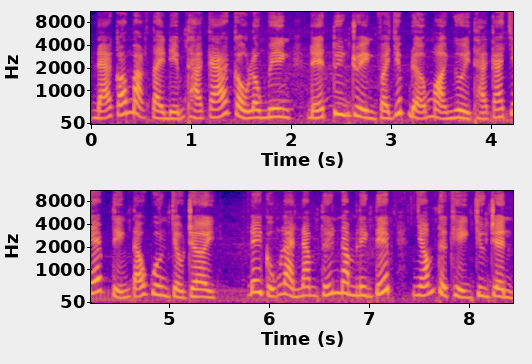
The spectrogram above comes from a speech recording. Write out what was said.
đã có mặt tại điểm thả cá cầu Long Biên để tuyên truyền và giúp đỡ mọi người thả cá chép tiễn táo quân chầu trời. Đây cũng là năm thứ năm liên tiếp nhóm thực hiện chương trình.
